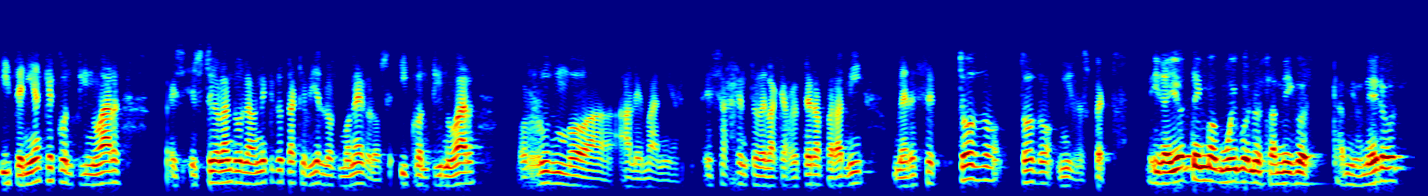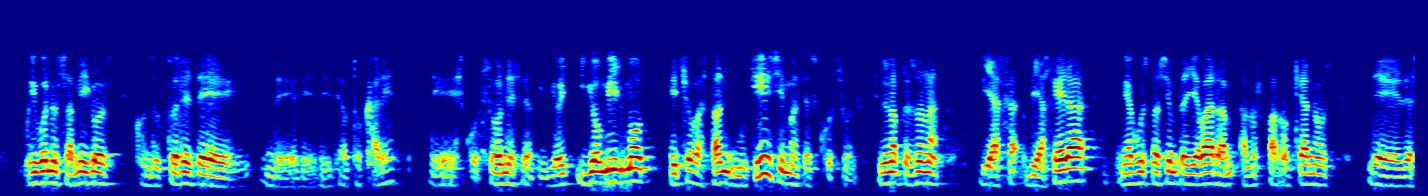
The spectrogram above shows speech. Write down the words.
y tenían que continuar, estoy hablando de una anécdota que vi en Los Monegros, y continuar rumbo a Alemania. Esa gente de la carretera para mí merece todo, todo mi respeto. Mira, yo tengo muy buenos amigos camioneros, muy buenos amigos conductores de, de, de, de autocares, de excursiones. Yo, yo mismo he hecho bastante, muchísimas excursiones. He sido una persona viaja, viajera me ha gustado siempre llevar a, a los parroquianos de,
